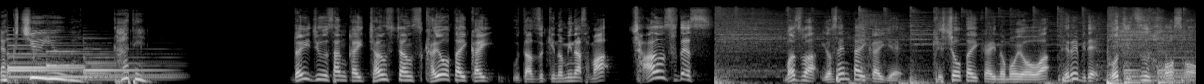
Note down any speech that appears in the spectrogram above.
楽中遊湾家電第13回チャンスチャンス歌謡大会歌好きの皆様チャンスです。まずは予選大会へ決勝大会の模様はテレビで後日放送。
